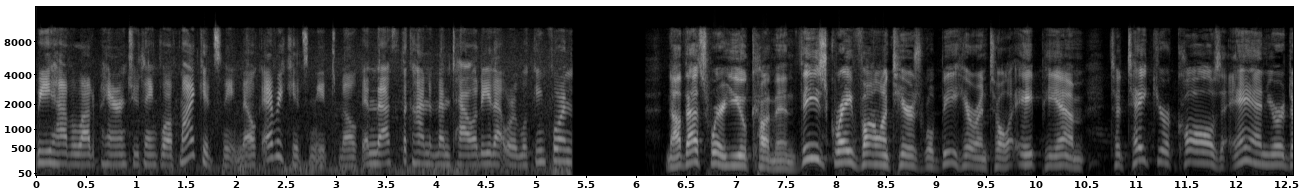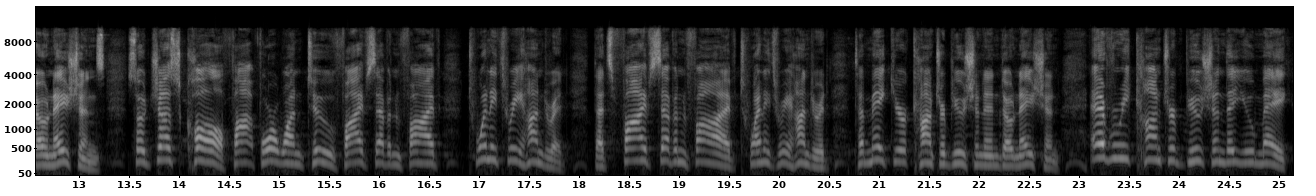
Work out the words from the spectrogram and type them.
we have a lot of parents who think, well, if my kids need milk, every kid needs milk. And that's the kind of mentality that we're looking for. Now that's where you come in. These great volunteers will be here until 8 p.m. to take your calls and your donations. So just call 412 575 2300. That's 575 2300 to make your contribution and donation. Every contribution that you make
